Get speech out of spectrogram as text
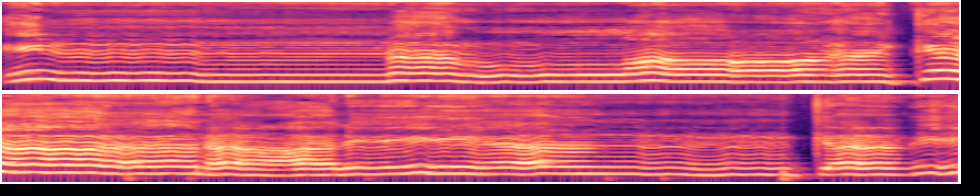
إن الله كان عليا كبيرا.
